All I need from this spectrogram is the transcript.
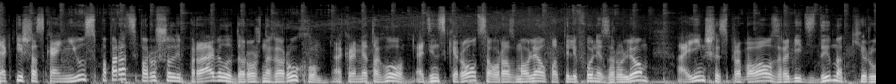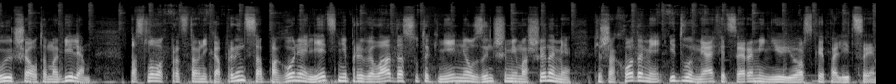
Як піша Скайньюз, папарацы парушылі правілы дарожнага руху. Акрамя таго, адзін з кіроўцаў размаўляў па тэлефоне за рулём, а іншы спрабаваў зрабіць здымак, кіруючы аўтамабілем. Па словах прадстаўніка прынца пагоня ледзь не прывяла да сутыкненняў з іншымі машынамі, пешаходамі і двумя афіцэрамі нью-йоркскай паліцыі.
